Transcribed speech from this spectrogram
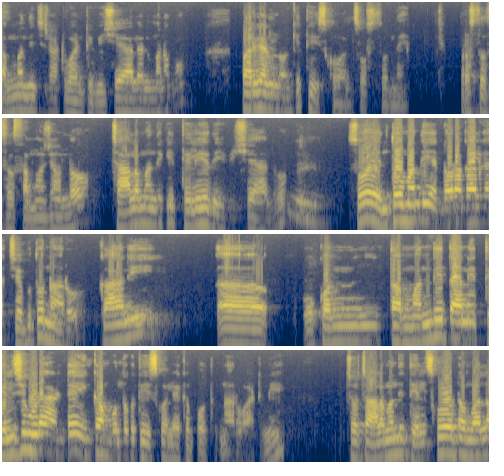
సంబంధించినటువంటి విషయాలను మనము పరిగణలోకి తీసుకోవాల్సి వస్తుంది. ప్రస్తుత సమాజంలో చాలా మందికి తెలియదు ఈ విషయాలు. సో ఎంతో మంది ఎన్నో రకాలుగా చెబుతున్నారు. కానీ కొంతమంది దాన్ని తెలిసి కూడా అంటే ఇంకా ముందుకు తీసుకోలేకపోతున్నారు వాటిని. సో చాలా మంది తెలుసుకోవటం వల్ల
